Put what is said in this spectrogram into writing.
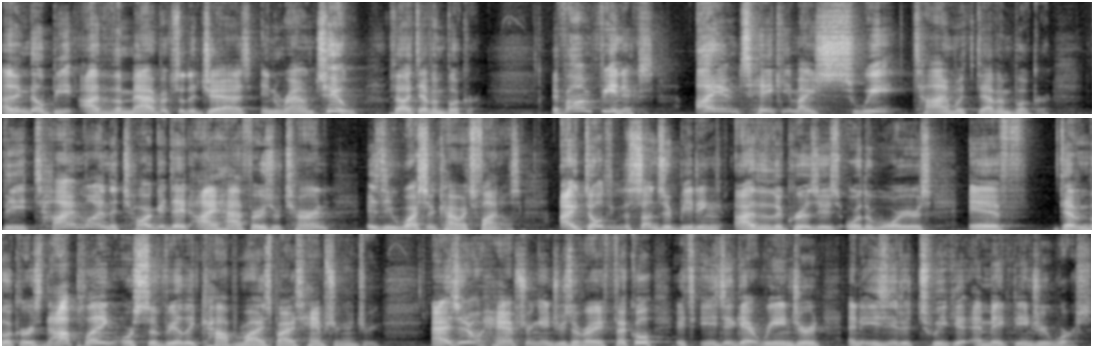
I think they'll beat either the Mavericks or the Jazz in round two without Devin Booker. If I'm Phoenix, I am taking my sweet time with Devin Booker. The timeline, the target date I have for his return is the Western Conference Finals. I don't think the Suns are beating either the Grizzlies or the Warriors if Devin Booker is not playing or severely compromised by his hamstring injury. As you know, hamstring injuries are very fickle. It's easy to get re injured and easy to tweak it and make the injury worse.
